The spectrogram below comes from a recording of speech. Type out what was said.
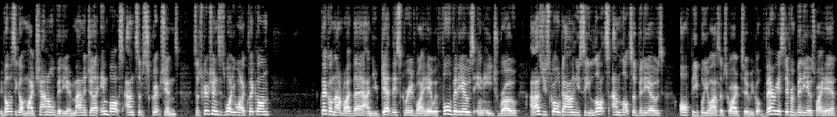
We've obviously got My Channel, Video Manager, Inbox, and Subscriptions. Subscriptions is what you want to click on. Click on that right there and you get this grid right here with four videos in each row. And as you scroll down, you see lots and lots of videos of people you are subscribed to. We've got various different videos right here.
